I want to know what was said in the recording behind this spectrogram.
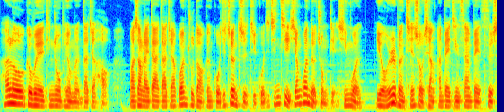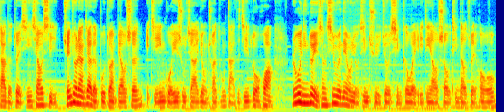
Hello，各位听众朋友们，大家好。马上来带大家关注到跟国际政治及国际经济相关的重点新闻，有日本前首相安倍晋三被刺杀的最新消息，全球量价的不断飙升，以及英国艺术家用传统打字机作画。如果您对以上新闻内容有兴趣，就请各位一定要收听到最后哦。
